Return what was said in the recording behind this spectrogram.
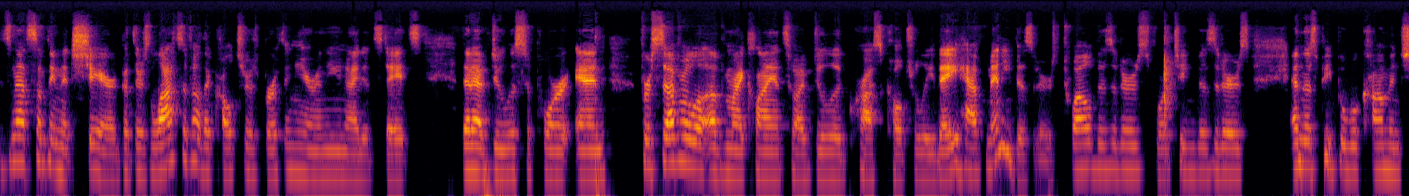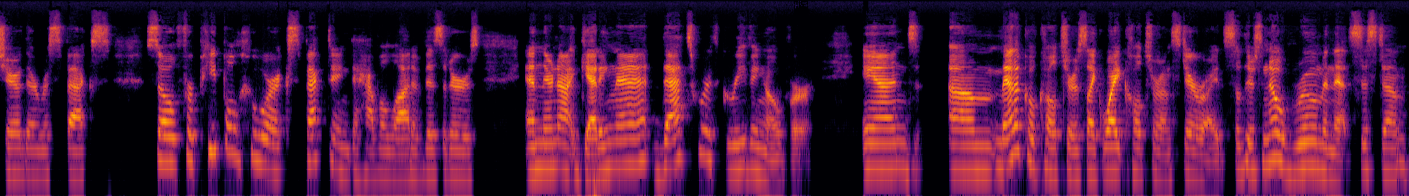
it's not something that's shared but there's lots of other cultures birthing here in the united states that have doula support and for several of my clients who I've doulaed cross culturally, they have many visitors 12 visitors, 14 visitors, and those people will come and share their respects. So, for people who are expecting to have a lot of visitors and they're not getting that, that's worth grieving over. And um, medical culture is like white culture on steroids. So there's no room in that system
